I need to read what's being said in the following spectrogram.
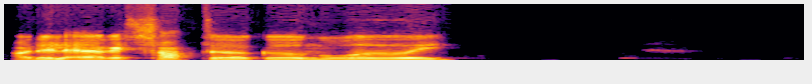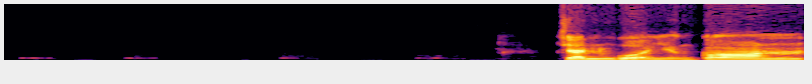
Ở đây lại là gạch shorter cơ ngủ ơi. Chân của những con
